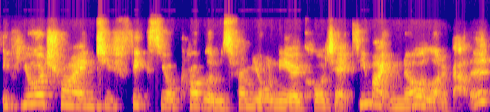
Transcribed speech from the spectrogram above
if you're trying to fix your problems from your neocortex, you might know a lot about it.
